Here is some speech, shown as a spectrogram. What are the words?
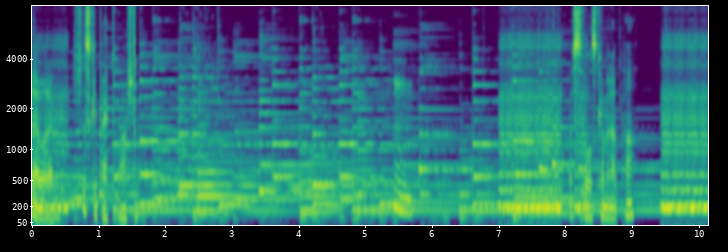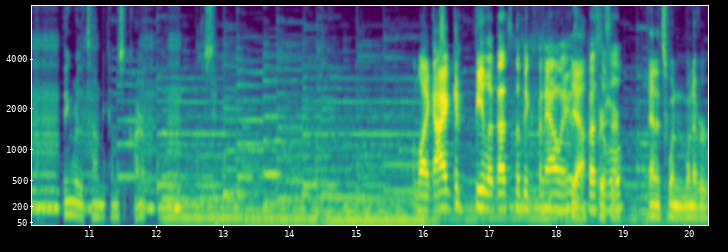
that. Uh, whatever. Just get back to watching. Hmm. Festival's coming up, huh? Thing where the town becomes a carnival. I'm like, I could feel it. That's the big finale. Yeah, the for festival. sure. And it's when whenever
